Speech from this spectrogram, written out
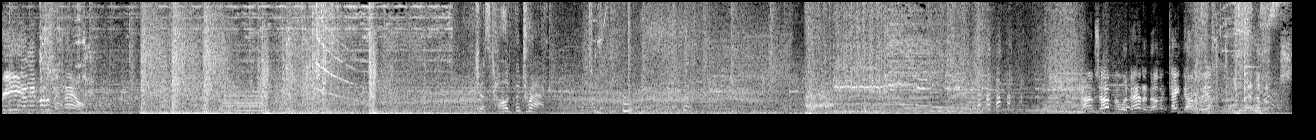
really moving now. Just hug the track. Time's up, and with that, another takedown event in the books.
